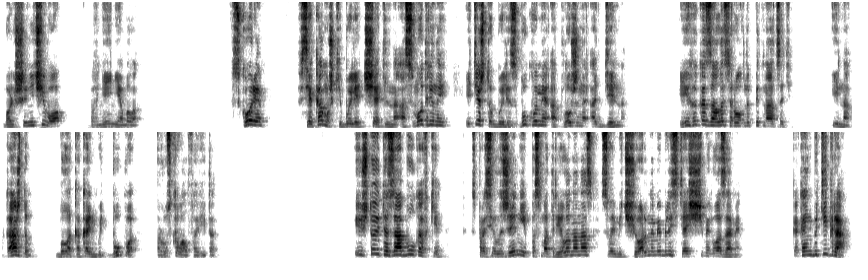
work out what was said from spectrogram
Больше ничего в ней не было. Вскоре все камушки были тщательно осмотрены, и те, что были с буквами, отложены отдельно. Их оказалось ровно 15, и на каждом была какая-нибудь буква русского алфавита. «И что это за буковки?» — спросила Женя и посмотрела на нас своими черными блестящими глазами. «Какая-нибудь игра?»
